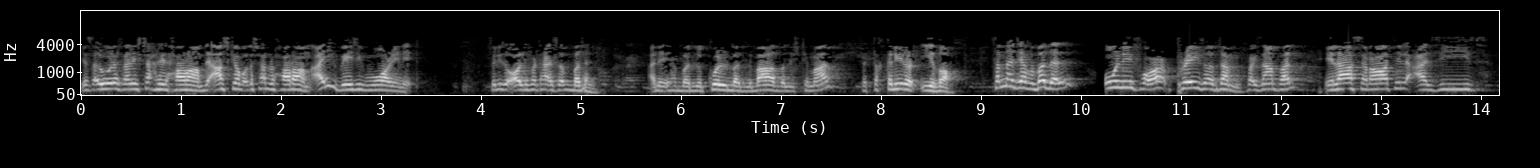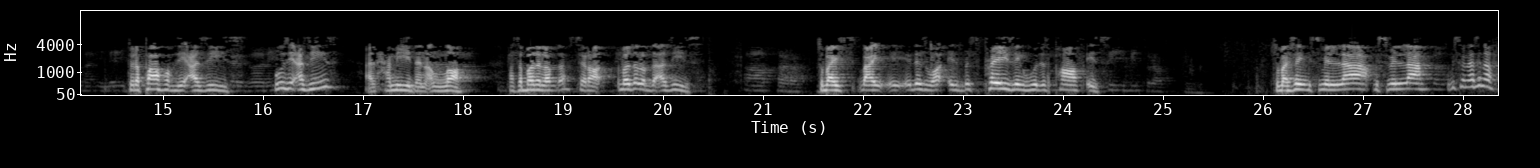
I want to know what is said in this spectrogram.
يَسْأَلُونَ فَنِ الشَّحْرِ haram. They ask you about the Shahr al-Haram. Are you waging war in it? So these are all different types of badal. And you have badal kul, badal ba'd, badal ishtimal, the taqrir al idha Sometimes you have a badal only for praise of them. For example, ila siratil aziz, to the path of the aziz. Who's the aziz? Al-Hamid and Allah. That's the badal of the sirat, badal of the aziz. So by, by, this is what is praising who this path is. So by saying Bismillah, Bismillah, Bismillah is enough.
